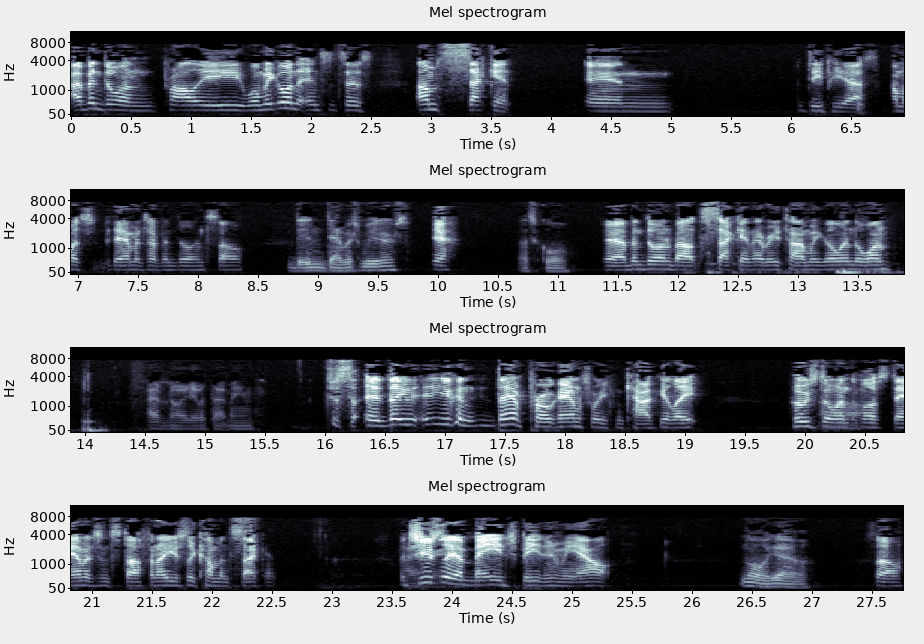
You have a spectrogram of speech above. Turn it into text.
I've been doing probably, when we go into instances, I'm second in DPS, how much damage I've been doing. So In damage meters? Yeah. That's cool. yeah, I've been doing about second every time we go into one. I have no idea what that means. Just uh, they you can they have programs where you can calculate who's doing the Oh. most damage and stuff, and I usually come in second. It's I usually agree. a mage beating me out. Oh yeah. So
